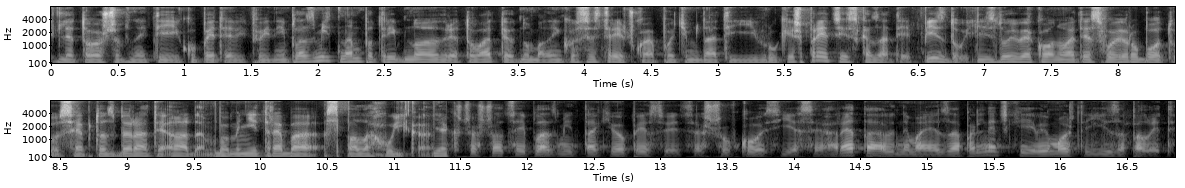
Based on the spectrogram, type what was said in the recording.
І для того, щоб знайти і купити відповідний плазміт, нам потрібно врятувати одну маленьку сестричку, а потім дати їй в руки шприц і сказати: піздуй, піздуй виконувати свою роботу, себто збирати Адам, бо мені треба спалахуйка. Якщо що, цей плазміт так і описується, що в когось є сигарета, немає запальнички, і ви можете її запалити.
